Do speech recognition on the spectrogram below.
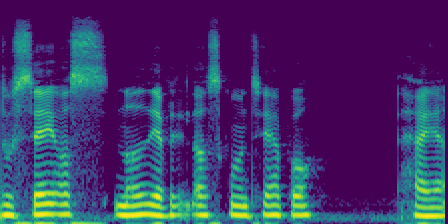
Du sagde også noget, jeg vil også kommentere på. Her, ja.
